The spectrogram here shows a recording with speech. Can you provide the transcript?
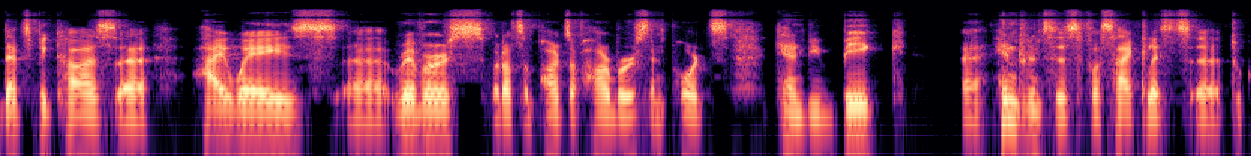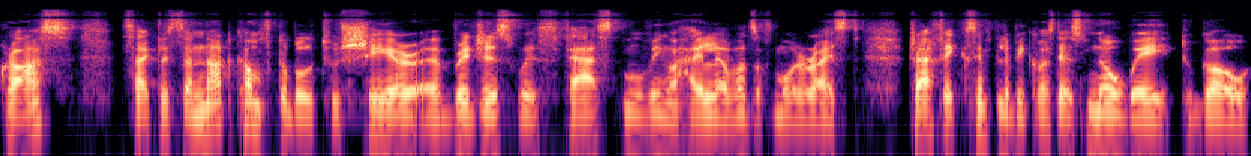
that's because highways, rivers, but also parts of harbors and ports can be big uh, hindrances for cyclists uh, to cross. Cyclists are not comfortable to share uh, bridges with fast moving or high levels of motorized traffic simply because there's no way to go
